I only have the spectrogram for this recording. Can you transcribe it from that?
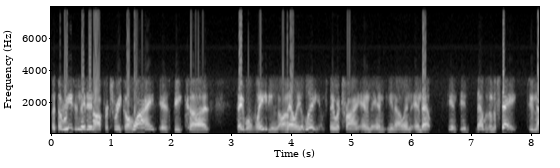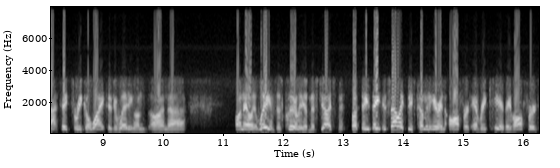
but the reason they didn't offer Terrico White is because they were waiting on Elliot Williams. They were trying, and and you know, and, and that it, it, that was a mistake to not take Terrico White because you're waiting on on uh, on Elliot Williams is clearly a misjudgment. But they, they it's not like they've come in here and offered every kid. They've offered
